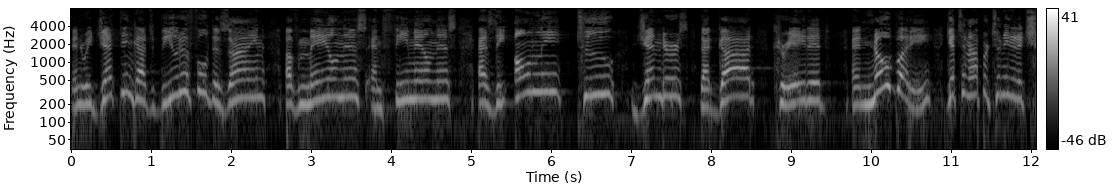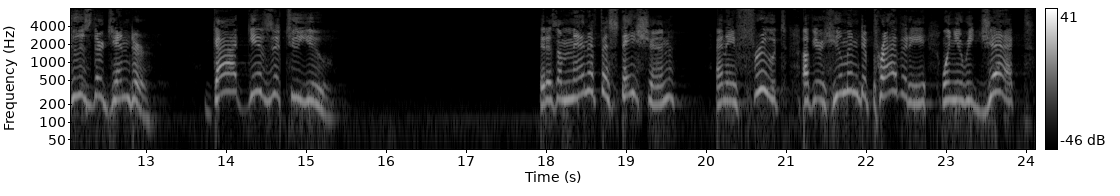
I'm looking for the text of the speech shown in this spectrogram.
in rejecting God's beautiful design of maleness and femaleness as the only two genders that God created. And nobody gets an opportunity to choose their gender. God gives it to you. It is a manifestation and a fruit of your human depravity when you reject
